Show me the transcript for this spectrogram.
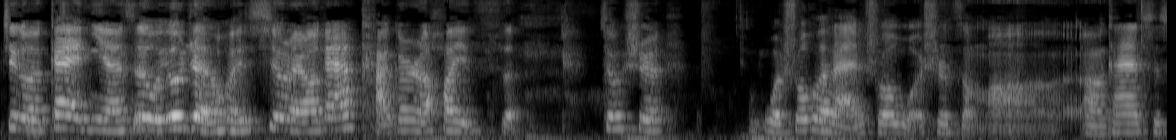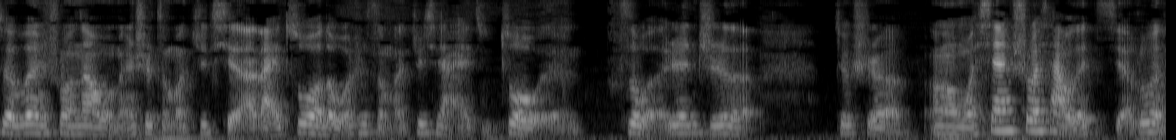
这个概念，所以我又忍回去了，然后刚才卡根儿了好几次。就是我说回来说，我是怎么呃，刚才翠翠问说，那我们是怎么具体的来做的？我是怎么具体来做我的自我的认知的？就是嗯，我先说一下我的结论。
